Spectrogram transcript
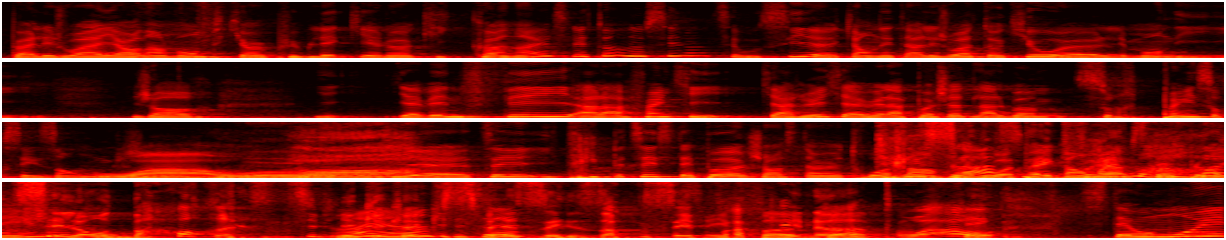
je peux aller jouer ailleurs dans le monde puis qu'il y a un public qui est là, qui connaissent les tunes aussi. là. C'est aussi euh, quand on était allé jouer à Tokyo, euh, les mondes, ils, genre, il y avait une fille à la fin qui, qui arrivait qui avait la pochette de l'album sur, peint sur ses ongles. Wow! Puis, euh, tu sais, il tripait- tu sais, c'était pas genre, c'était un 300 Chris, places, ça doit mais être quand même, c'était plein. C'est l'autre bord, il y a Ouais, quelqu'un hein, qui se fait ses ongles. C'est C'est fucking hot. Wow! C'était au moins,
